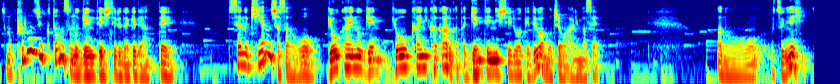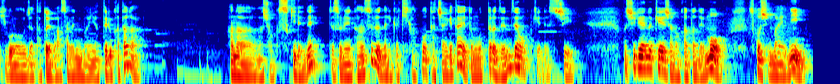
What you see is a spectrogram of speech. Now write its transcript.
そのプロジェクトがその限定しているだけであって実際の起案者さんを業界の業界に関わる方限定にしているわけではもちろんありません。あの普通にね日頃じゃ例えばサラリーマンやってる方が花が好きでねじゃそれに関する何か企画を立ち上げたいと思ったら全然 OK ですし知り合いの経営者の方でも少し前に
